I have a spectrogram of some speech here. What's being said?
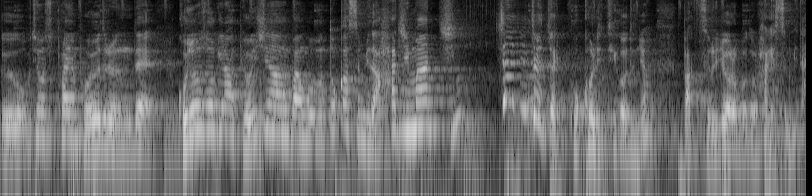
그 옵티머스 프라임 보여드렸는데 그 녀석이랑 변신하는 방법은 똑같습니다. 하지만 진짜 진짜 진짜 고퀄리티거든요. 박스를 열어보도록 하겠습니다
